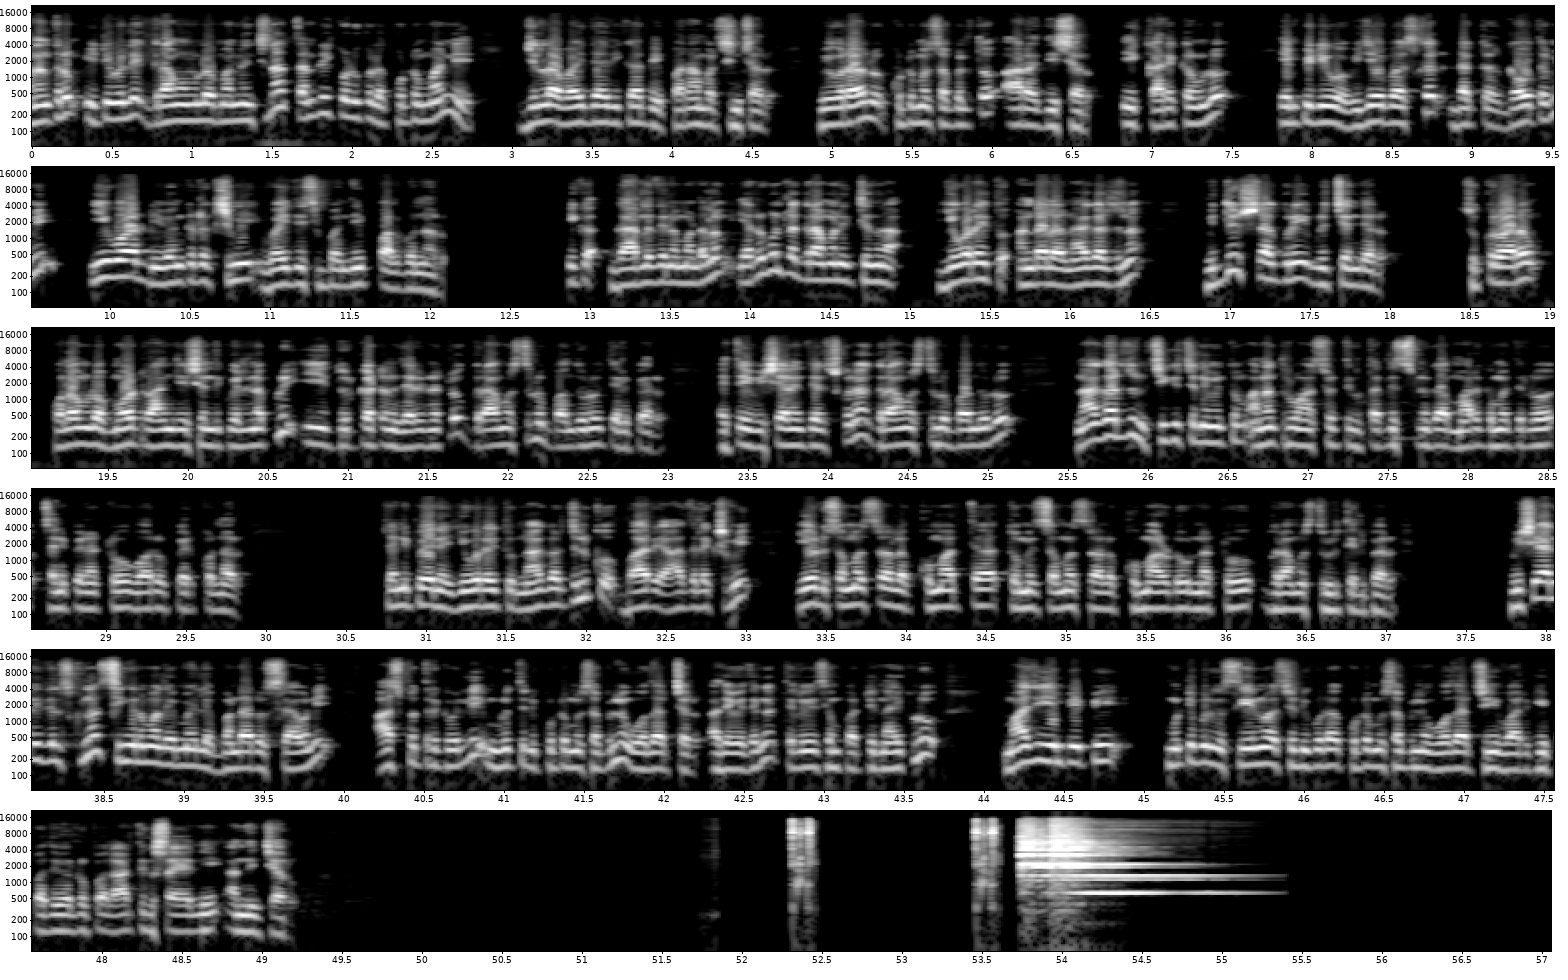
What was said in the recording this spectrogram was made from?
అనంతరం ఇటీవలే గ్రామంలో మరణించిన తండ్రి కొడుకుల కుటుంబాన్ని జిల్లా వైద్యాధికారిని పరామర్శించారు. వివరాలు కుటుంబ సభ్యులతో ఆరా తీశారు. ఈ కార్యక్రమంలో ఎంపీడీఓ విజయభాస్కర్ డాక్టర్ గౌతమి ఈవార్డు వెంకటలక్ష్మి వైద్య సిబ్బంది పాల్గొన్నారు. ఇక గార్లదిన మండలం ఎర్రగుంట్ల గ్రామానికి చెందిన యువ రైతు అండాల నాగార్జున విద్యుత్ షాక్ గురై మృతి చెందారు. శుక్రవారం పొలంలో మోటార్ ఆన్ చేసేందుకు వెళ్ళినప్పుడు ఈ దుర్ఘటన జరిగినట్లు గ్రామస్తులు బంధువులు తెలిపారు. అయితే విషయాన్ని తెలుసుకున్న గ్రామస్తులు బంధువులు నాగార్జున చికిత్స నిమిత్తం అనంతరం ఆసుపత్రికి తరలిస్తుండగా మార్గమధ్యలో చనిపోయినట్లు వారు పేర్కొన్నారు. చనిపోయిన యువ రైతు నాగార్జునకు భార్య ఆదిలక్ష్మి ఏడు సంవత్సరాల కుమార్తె తొమ్మిది సంవత్సరాల కుమారుడు ఉన్నట్లు గ్రామస్తులు తెలిపారు. విషయాన్ని తెలుసుకున్న సింగనమల ఎమ్మెల్యే బండారు శ్రావణి ఆసుపత్రికి వెళ్ళి మృతుని కుటుంబ సభ్యులను ఓదార్చారు. అదేవిధంగా తెలుగుదేశం పార్టీ నాయకులు మాజీ ఎంపీపీ ముట్టిమురుగు శ్రీనివాస్ రెడ్డి కూడా కుటుంబ సభ్యులను ఓదార్చి వారికి పదివేల రూపాయల ఆర్థిక సాయాన్ని అందించారు.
